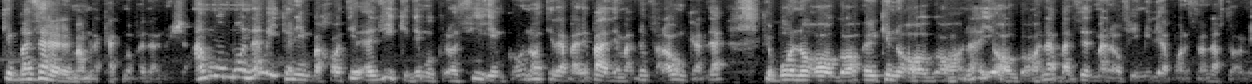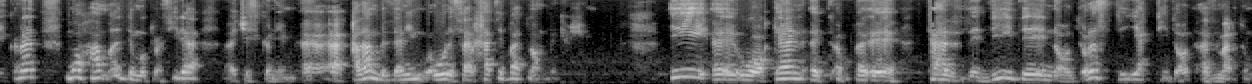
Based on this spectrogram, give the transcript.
که به ضرر مملکت مبدل میشه. اما ما نمی‌تونیم به خاطر از که دموکراسی امکاناتی را برای بعض مردم فراهم کرده که با ناآگاه که ناآگاهانه یا آگاهانه به ضد منافع ملی افغانستان رفتار می‌کنند ما هم دموکراسی را چیز کنیم قلم بزنیم و او سر خط بکشیم. این واقعا طرز دید نادرست یک تعداد از مردم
